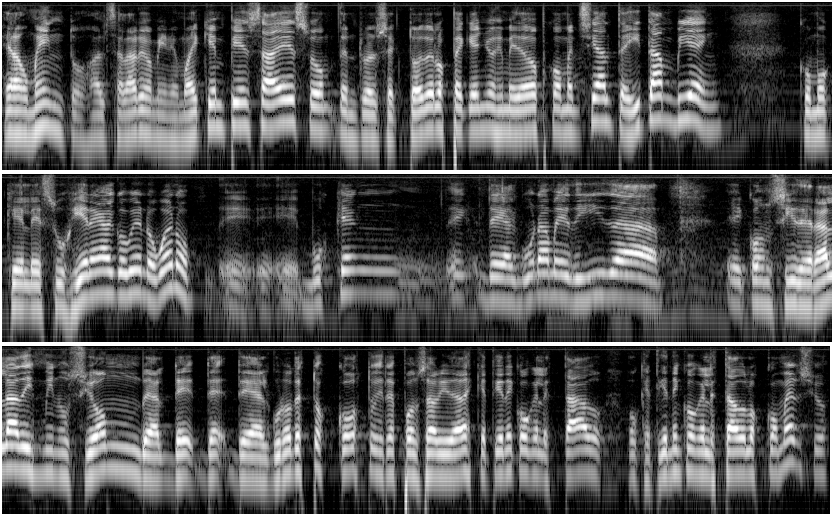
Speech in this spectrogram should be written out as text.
el aumento al salario mínimo. Hay quien piensa eso dentro del sector de los pequeños y medianos comerciantes y también como que le sugieren al gobierno, bueno, eh, eh, busquen de alguna medida eh, considerar la disminución de, de, de, algunos de estos costos y responsabilidades que tiene con el Estado o que tienen con el Estado los comercios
